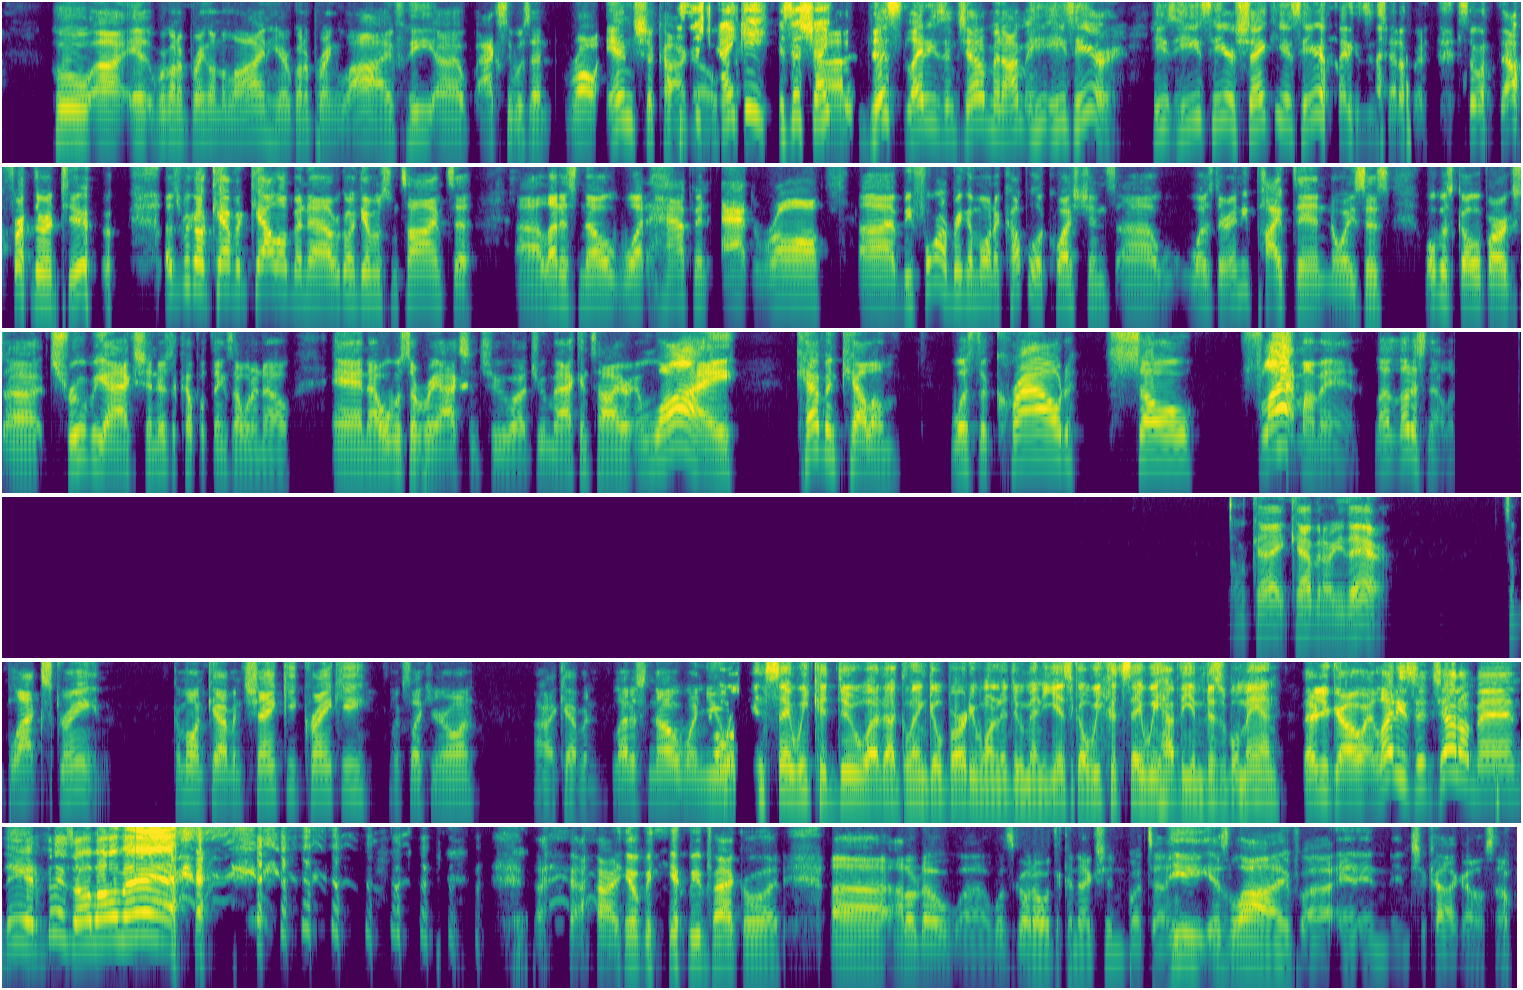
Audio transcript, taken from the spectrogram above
who uh, i- we're going to bring on the line here. We're going to bring live. He uh, actually was at Raw in Chicago. Is this Shanky? Is this Shanky? Uh, this, ladies and gentlemen, I'm he, he's here. He's he's here. Shanky is here, ladies and gentlemen. so without further ado, let's bring on Kevin Kellam, and uh, we're going to give him some time to uh, let us know what happened at Raw. Uh, before I bring him on, a couple of questions. Uh, was there any piped in noises? What was Goldberg's uh, true reaction? There's a couple things I want to know. And uh, what was the reaction to Drew McIntyre? And why Kevin Kellam was the crowd so flat, my man? Let, let us know. Okay, Kevin, are you there? It's a black screen. Come on, Kevin. Shanky, cranky. Looks like you're on. All right, Kevin. Let us know when you. Well, we can say we could do what uh, Glenn Gilberti wanted to do many years ago. We could say we have the Invisible Man. There you go. And ladies and gentlemen, the invisible man. All right, he'll be he'll be back on. Uh, I don't know uh, what's going on with the connection, but uh, he is live uh, in, in in Chicago, so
